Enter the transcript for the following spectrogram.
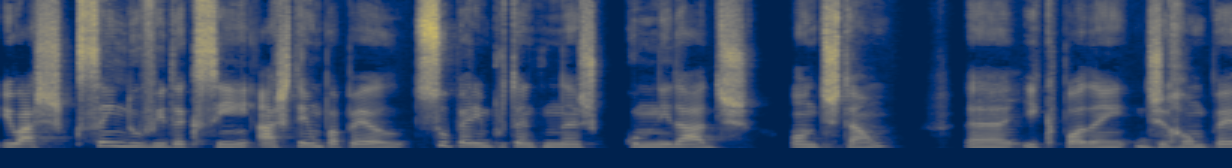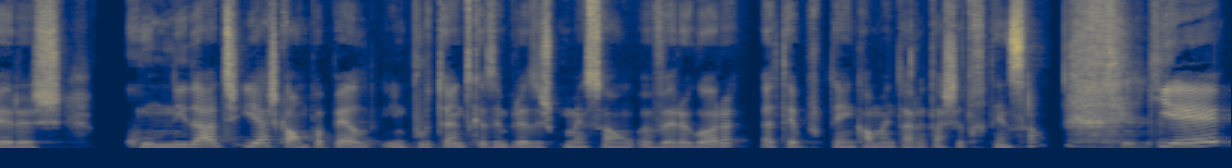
eu acho que sem dúvida que sim, acho que tem um papel super importante nas comunidades onde estão uh, uhum. e que podem desromper as comunidades e acho que há um papel importante que as empresas começam a ver agora, até porque têm que aumentar a taxa de retenção, que é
